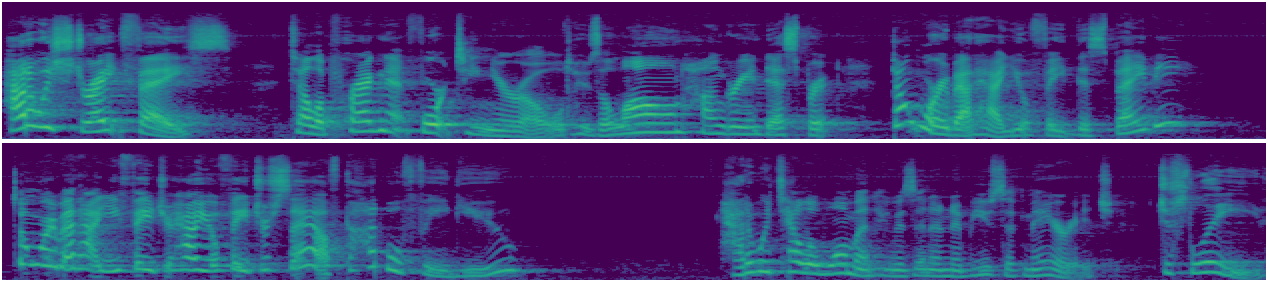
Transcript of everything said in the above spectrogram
How do we straight face tell a pregnant 14 year old who's alone, hungry, and desperate, don't worry about how you'll feed this baby? Don't worry about how you feed your, how you'll feed yourself. God will feed you. How do we tell a woman who is in an abusive marriage, just leave?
